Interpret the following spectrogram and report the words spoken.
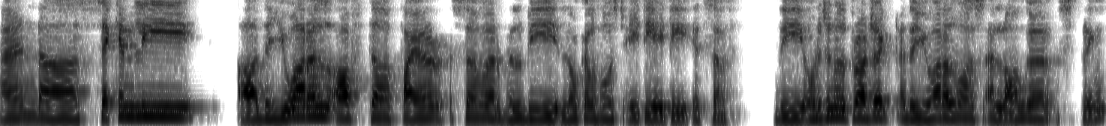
And uh, secondly, uh, the URL of the FHIR server will be localhost 8080 itself. The original project, the URL was a longer string,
